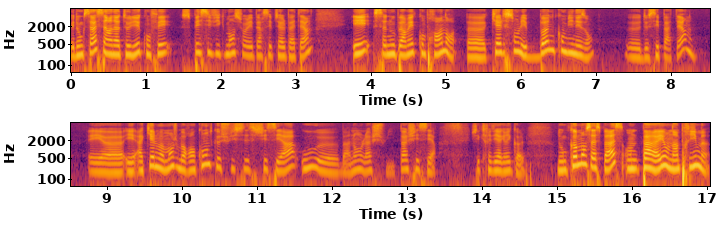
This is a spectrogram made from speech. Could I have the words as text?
Et donc ça, c'est un atelier qu'on fait spécifiquement sur les perceptual patterns. Et ça nous permet de comprendre quelles sont les bonnes combinaisons de ces patterns euh, et, à quel moment je me rends compte que je suis chez CA ou euh, bah non, là je suis pas chez CA, chez Crédit Agricole. Donc comment ça se passe? On, Pareil, on imprime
